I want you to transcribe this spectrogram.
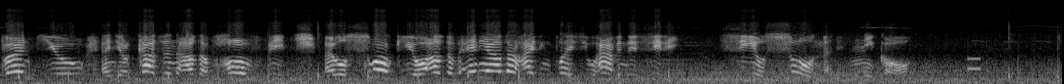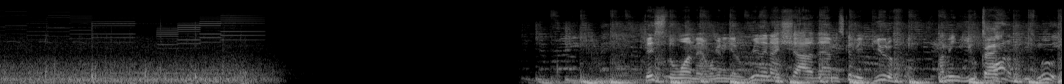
burnt you and your cousin out of Hove Beach. I will smoke you out of any other hiding place you have in this city. See you soon, Niko. This is the one, man. We're gonna get a really nice shot of them. It's gonna be beautiful. I mean, you Okay. taught them these moves.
